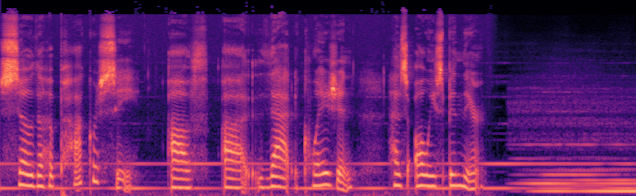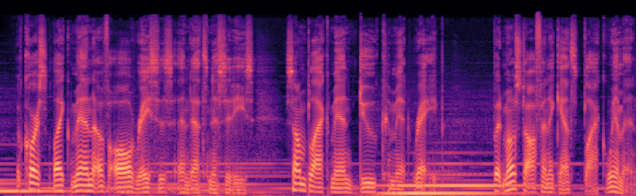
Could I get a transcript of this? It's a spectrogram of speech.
So the hypocrisy of uh, that equation has always been there. Of course, like men of all races and ethnicities, some black men do commit rape but most often against black women.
